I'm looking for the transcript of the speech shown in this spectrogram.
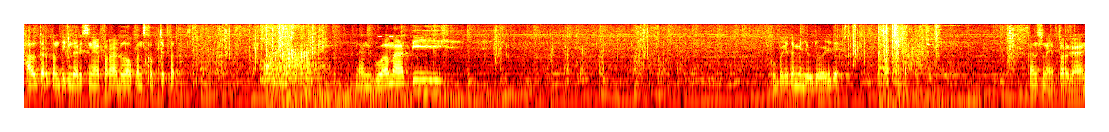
Hal terpenting dari sniper adalah open scope cepet. Dan gua mati. Kumpul kita main jauh-jauh aja deh. Kan sniper kan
